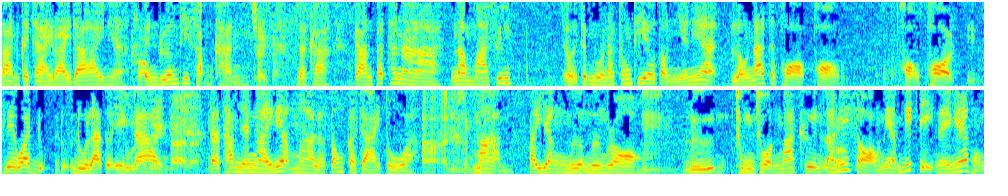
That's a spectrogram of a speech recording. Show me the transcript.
การกระจายรายได้เนี่ยครับเป็นเรื่องที่สำคัญใช่ครับ นะคะ การพัฒนานำมาซึ่งเอ่อจำนวนนักท่องเที่ยวตอนนี้เนี่ยเราน่าจะพอพอพ อพอเรียกว่าดูดูดูแลตัวเองดูแลได้ตัวเองได้แล้ว แต่ทำยังไงเนี่ยมาแล้วต้องกระจายตัว อ่าอันนี้สำคัญมาไปยังเมืองเมืองรอง อืมหรือชุมชนมากขึ้น แล้ควรับที่สองเนี่ยมิติในแง่ของ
